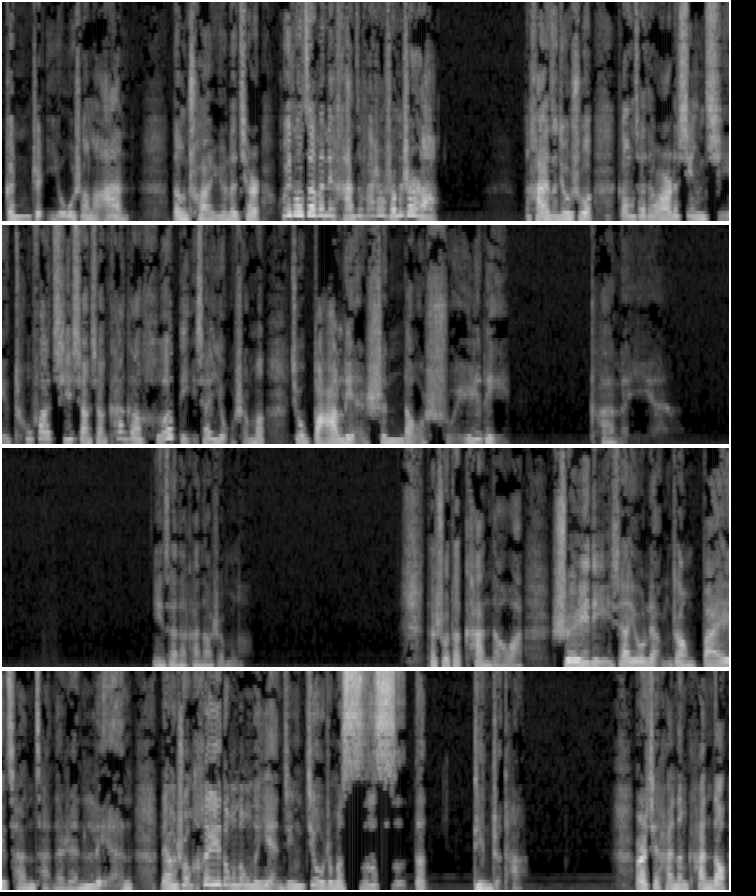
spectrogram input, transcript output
跟着游上了岸。等喘匀了气儿，回头再问那孩子发生什么事儿了，那孩子就说：“刚才他玩的兴起，突发奇想，想看看河底下有什么，就把脸伸到水里看了一眼。你猜他看到什么了？”他说：“他看到啊，水底下有两张白惨惨的人脸，两双黑洞洞的眼睛就这么死死的盯着他，而且还能看到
